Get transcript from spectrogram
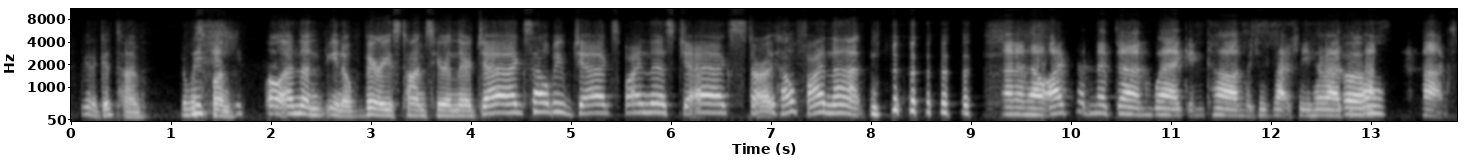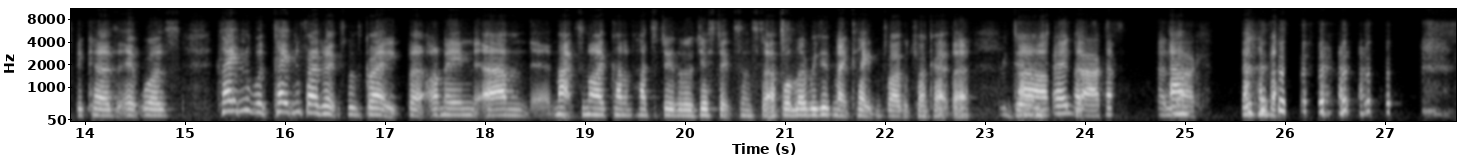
We had a good time. It We was did. fun. Well, and then you know, various times here and there. Jags, help me. Jags, find this. Jags, start help find that. No, no, no. I couldn't have done WEG in Caen, which is actually her out Oh, Max because it was Clayton. Clayton Fredericks was great, but I mean, um, Max and I kind of had to do the logistics and stuff. Although we did make Clayton drive a truck out there. We did, um, and back, and back.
